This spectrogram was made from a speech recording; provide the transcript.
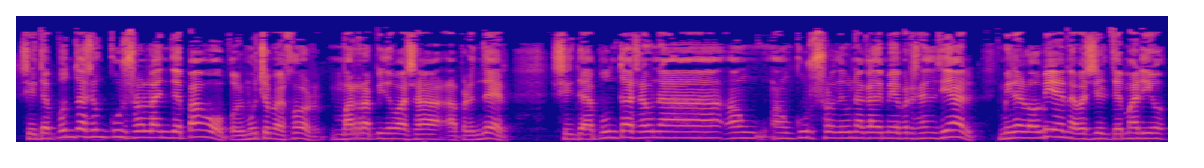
Si te apuntas a un curso online de pago, pues mucho mejor, más rápido vas a aprender. Si te apuntas a, una, a, un, a un curso de una academia presencial, míralo bien, a ver si el temario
